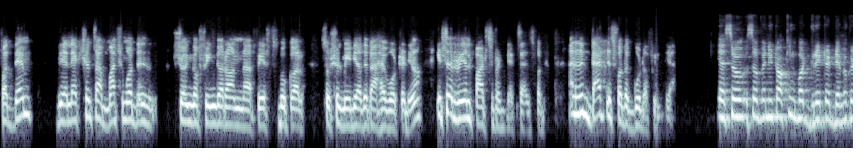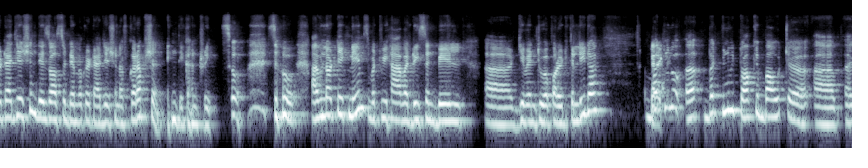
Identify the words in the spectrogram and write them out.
for them the elections are much more than showing a finger on uh, Facebook or social media that I have voted. You know, it's a real participant exercise for them, and I think that is for the good of India. Yeah, so so when you're talking about greater democratization, there's also democratization of corruption in the country. So so I will not take names, but we have a recent bill uh, given to a political leader. But you know, uh, but when we talk about uh, uh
